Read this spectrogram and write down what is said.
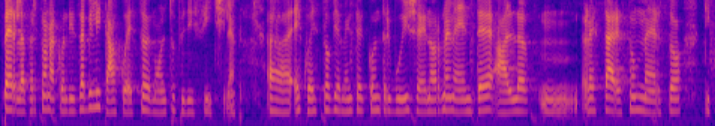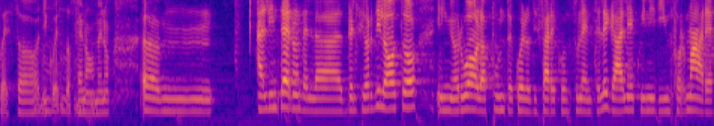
per la persona con disabilità questo è molto più difficile uh, e questo ovviamente contribuisce enormemente al mh, mm, restare sommerso di questo, di questo mm-hmm. fenomeno. Um, All'interno del, del, Fior di Loto il mio ruolo appunto è quello di fare consulenze legali e quindi di informare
